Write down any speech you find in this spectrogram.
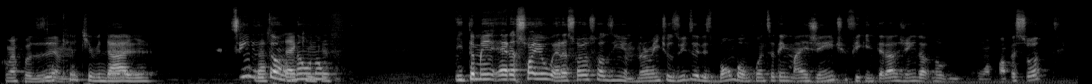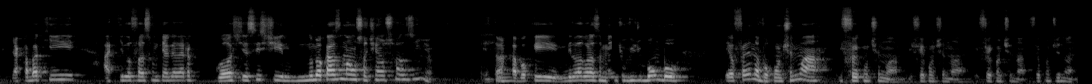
Como é que eu posso dizer? Criatividade, Sim, das então, não, não, técnicas. E também era só eu, era só eu sozinho. Normalmente os vídeos eles bombam quando você tem mais gente, fica interagindo com uma- pessoa, e acaba que aquilo faz com que a galera goste de assistir. No meu caso, não, só tinha eu sozinho. Então Sim. acabou que, milagrosamente, o vídeo bombou. E eu falei, não, vou continuar. E foi continuando, e foi continuando, e foi continuando, e foi continuando.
